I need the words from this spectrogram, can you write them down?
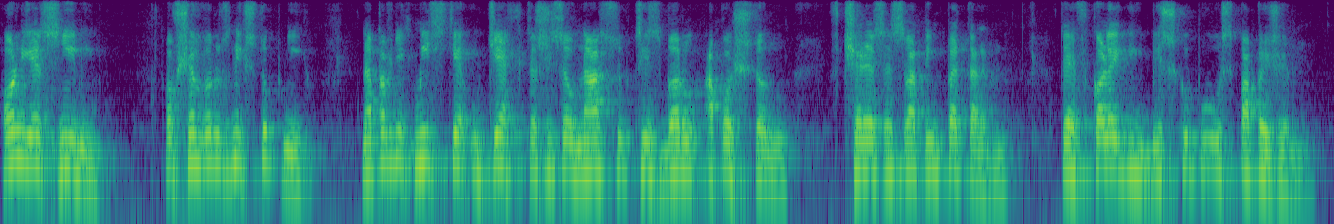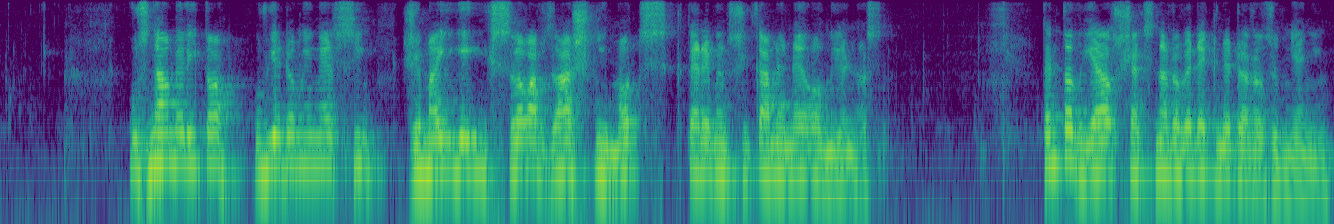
On je s nimi, ovšem v různých stupních. Na prvních místě u těch, kteří jsou nástupci sboru apoštolů, v čele se svatým Petrem, to je v kolegii biskupů s papežem. Uznáme-li to, uvědomíme si, že mají jejich slova zvláštní moc, kterému říkáme neomylnost. Tento výraz však snad dovede k nedorozumění.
